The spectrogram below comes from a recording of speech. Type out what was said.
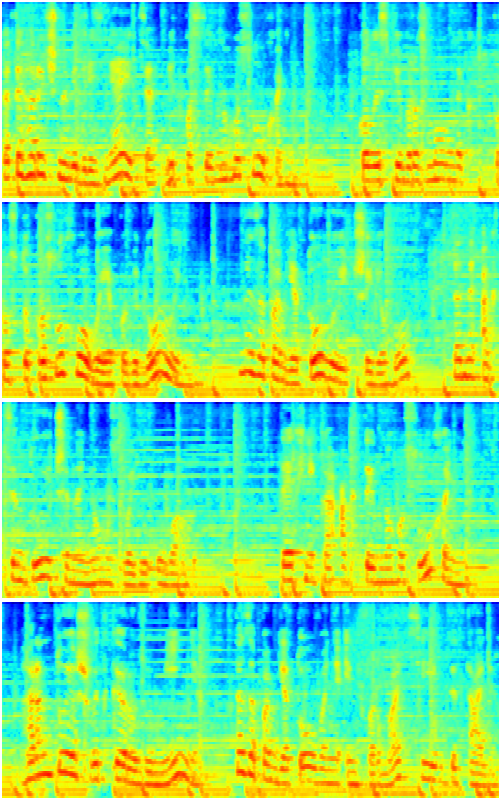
категорично відрізняється від пасивного слухання, коли співрозмовник просто прослуховує повідомлення, не запам'ятовуючи його та не акцентуючи на ньому свою увагу. Техніка активного слухання гарантує швидке розуміння та запам'ятовування інформації в деталях.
